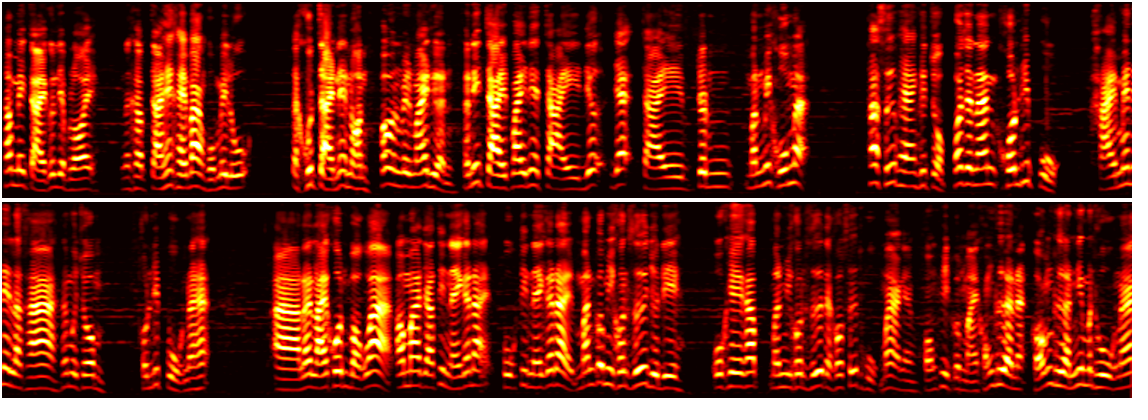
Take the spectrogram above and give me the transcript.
ถ้าไม่จ่ายก็เรียบร้อยนะครับจ่ายให้ใครบ้างผมไม่รู้ แต่คุณจ่ายแน่นอน เพราะมันเป็นไม้เถื่อนคราวนี้จ่ายไปเนี่ยจ่ายเยอะแยะจ่ายจนมันไม่คุ้มอะถ้าซื้อแพงคือจบ เพราะฉะนั้นคนที่ปลูกขายไม่ได้ราคาท่านผู้ชม คนที่ปลูกนะฮะ อ่าหลายๆ คนบอกว่าเอามาจากที่ไหนก็ได้ปลูกที่ไหนก็ได้ มันก็มีคนซื้ออยู่ดี โอเคครับ มันมีคนซื้อแต่เขาซื้อถูกมากไงของผิดกฎหมายของเถื่อนอะของเถื่อนนี่มันถูกนะ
